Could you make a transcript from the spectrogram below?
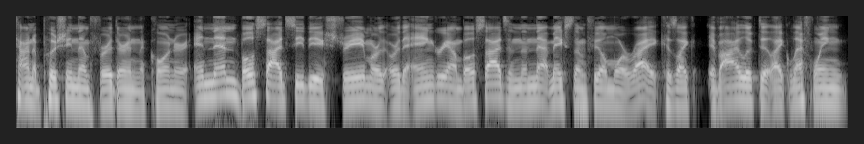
kind of pushing them further in the corner. And then both sides see the extreme or, or the angry on both sides, and then that makes them feel more right. Cause like if I looked at like left wing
